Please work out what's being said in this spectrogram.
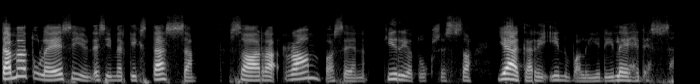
Tämä tulee esiin esimerkiksi tässä Saara Rampasen kirjoituksessa Jääkäri-invalidi-lehdessä.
